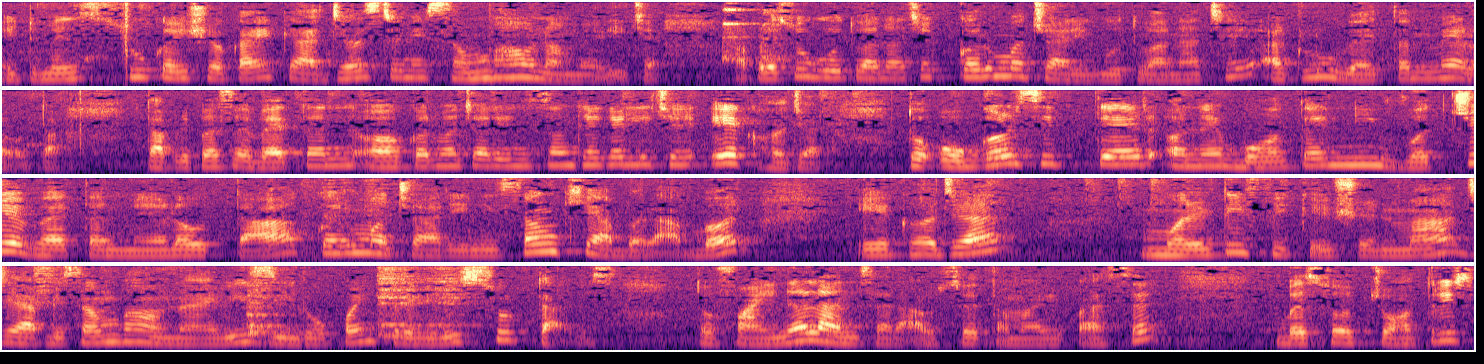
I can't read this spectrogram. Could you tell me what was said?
ઇટ મીન્સ શું કહી શકાય કે આ જસ્ટ એની સંભાવના મેળવી છે. આપણે શું ગોતવાના છે? કર્મચારી ગોતવાના છે. આટલું વેતન મેળવતા. તો આપણી પાસે વેતન કર્મચારીની સંખ્યા કેટલી છે? એક હજાર. તો ઓગણસિત્તેર અને બોતેરની વચ્ચે વેતન મેળવતા કર્મચારીની સંખ્યા બરાબર એક હજાર મલ્ટિફિકેશનમાં જે આપણી સંભાવના આવી ઝીરો પોઈન્ટ ત્રેવીસ સુડતાલીસ. તો ફાઇનલ આન્સર આવશે તમારી પાસે બસો ચોત્રીસ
